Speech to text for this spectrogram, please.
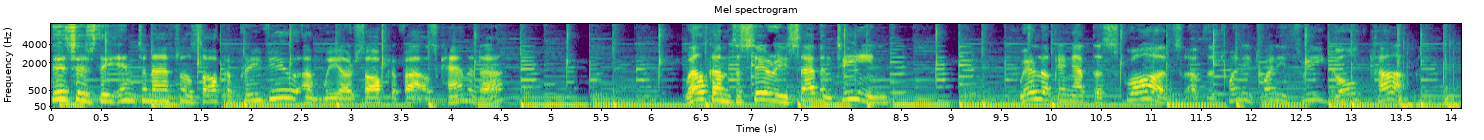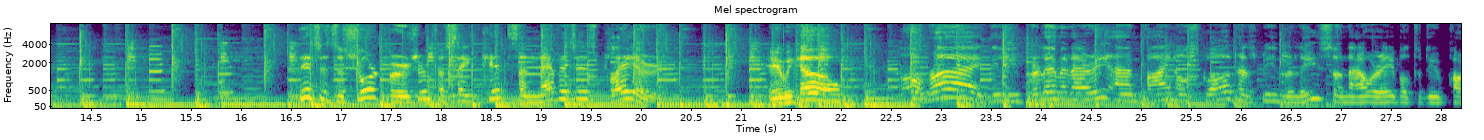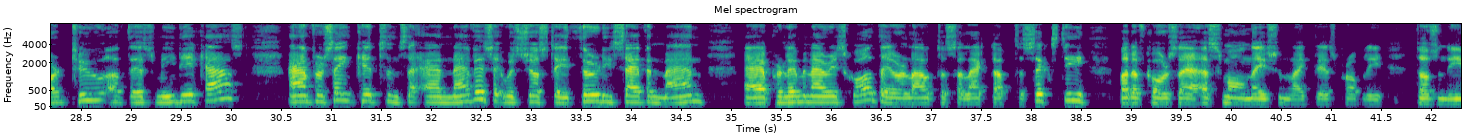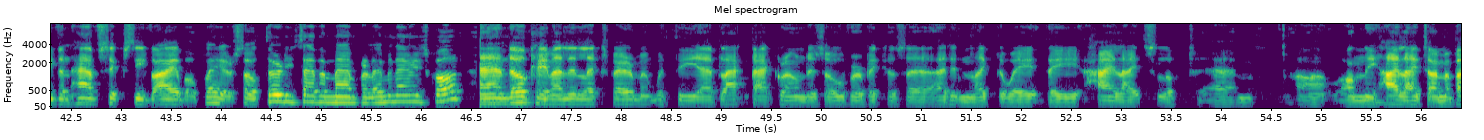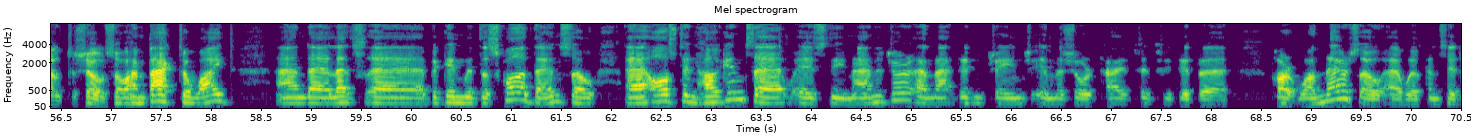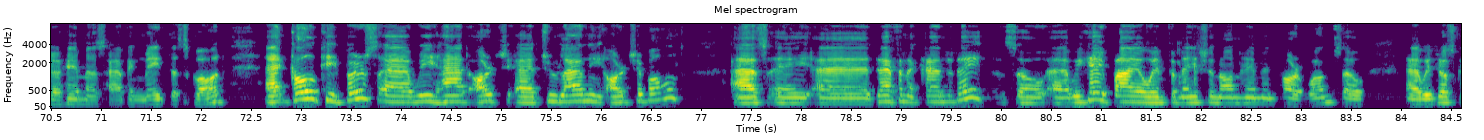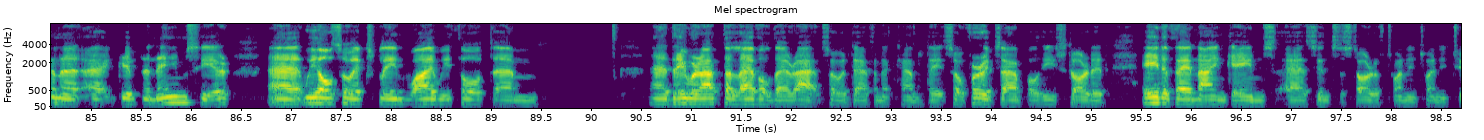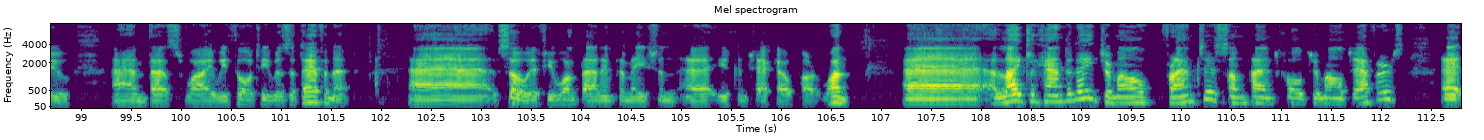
This is the International Soccer Preview, and we are Soccerphiles Canada. Welcome to Series 17. We're looking at the squads of the 2023 Gold Cup. This is the short version for St. Kitts and Nevis's players. Here we go. All right, preliminary and final squad has been released, so now we're able to do part two of this media cast. And for St. Kitts and Nevis, it was just a 37 man uh, preliminary squad. They were allowed to select up to 60, but of course, uh, a small nation like this probably doesn't even have 60 viable players. So 37 man preliminary squad. And okay, my little experiment with the uh, black background is over because uh, I didn't like the way the highlights looked um, uh, on the highlights I'm about to show. So I'm back to white. And uh, let's uh, begin with the squad then. So uh, Austin Huggins is the manager, and that didn't change in the short time since we did the part one there. So uh, we'll consider him as having made the squad. At goalkeepers, uh, we had Arch- Julani Archibald as a definite candidate. So we gave bio information on him in part one. So we're just going to give the names here. Uh, we also explained why we thought um, uh, they were at the level they're at, so a definite candidate. So, for example, he started eight of their nine games uh, since the start of 2022, and that's why we thought he was a definite. Uh, so, if you want that information, uh, you can check out part one. Uh, a likely candidate, Jamal Francis, sometimes called Jamal Jeffers,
